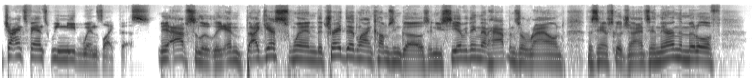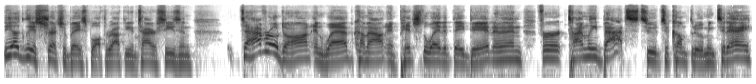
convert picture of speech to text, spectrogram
Giants fans, we need wins like this. Yeah, absolutely. And I guess when the trade deadline comes and goes, and you see everything that happens around the San Francisco Giants, and they're in the middle of the ugliest stretch of baseball throughout the entire season. To have Rodon and Webb come out and pitch the way that they did, and then for timely bats to to come through. I mean, today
